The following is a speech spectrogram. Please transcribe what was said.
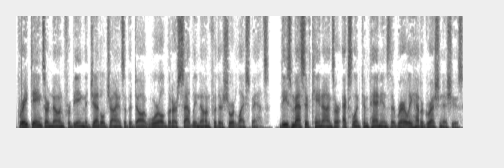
Great Danes are known for being the gentle giants of the dog world but are sadly known for their short lifespans. These massive canines are excellent companions that rarely have aggression issues,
